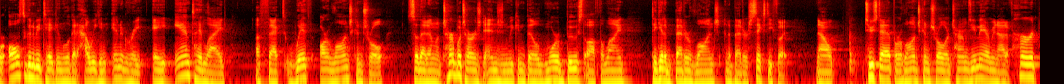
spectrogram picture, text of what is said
We're also going to be taking a look at how we can integrate a anti-lag effect with our launch control so that on a turbocharged engine we can build more boost off the line to get a better launch and a better 60 foot. Now, two-step or launch control are terms you may or may not have heard.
